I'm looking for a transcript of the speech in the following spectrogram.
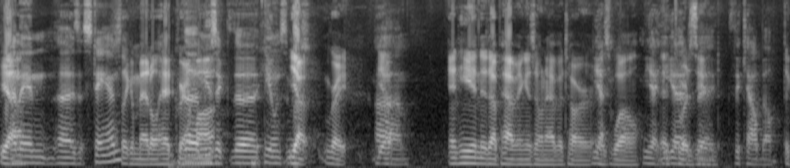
Yeah. And then uh, is it Stan? It's like a metalhead the grandma. music. The he owns the Yeah, music. right. Yeah, Um, and he ended up having his own avatar Yeah. as well. yeah, at- he got towards the, the end. the cowbell. The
